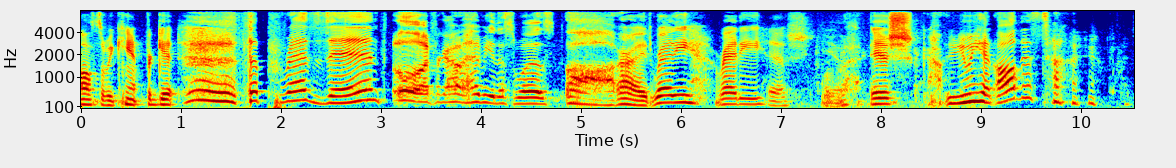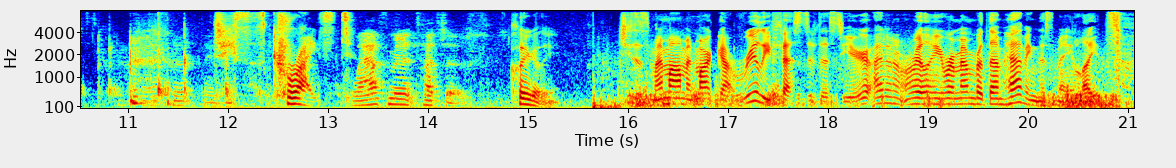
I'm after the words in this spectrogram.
Also, we can't forget the present. Oh, I forgot how heavy this was. Oh, all right. Ready? Ready? Ish. Yeah. Ish. We had all this time. Jesus Christ. Last minute touches. Clearly. Jesus, my mom and Mark got really festive this year. I don't really remember them having this many lights.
